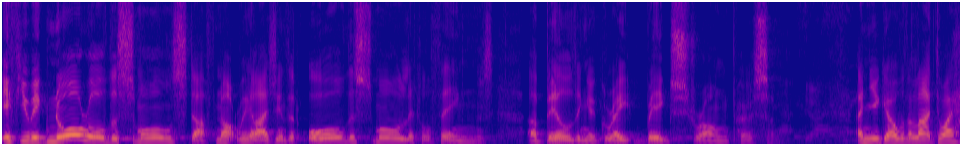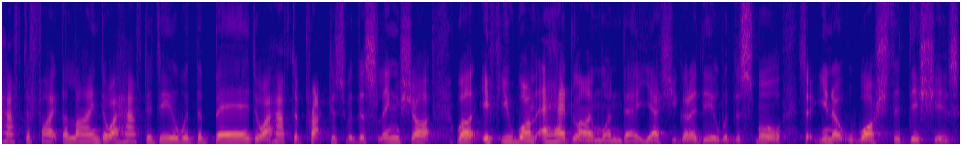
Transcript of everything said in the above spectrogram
If you ignore all the small stuff, not realizing that all the small little things are building a great, big, strong person and you go, well, the lion, do I have to fight the lion? Do I have to deal with the bear? Do I have to practice with the slingshot? Well, if you want a headline one day, yes, you've got to deal with the small. So, you know, wash the dishes,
